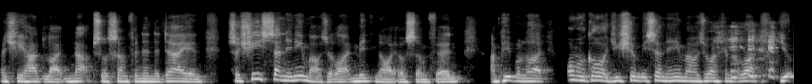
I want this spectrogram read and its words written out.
And she had like naps or something in the day. And so she's sending emails at like midnight or something. And people are like, oh my God, you shouldn't be sending emails working at like, you're,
